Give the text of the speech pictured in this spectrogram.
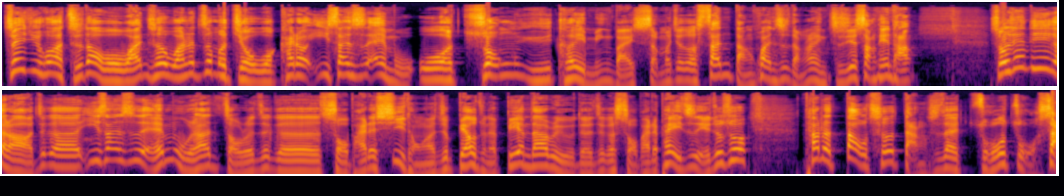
这句话，直到我玩车玩了这么久，我开到一三四 M，我终于可以明白什么叫做三档换四档，让你直接上天堂。首先，第一个啦，这个一三四 M 五它走了这个手排的系统啊，就标准的 BMW 的这个手排的配置，也就是说，它的倒车档是在左左上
